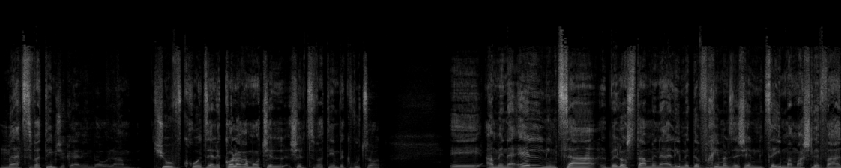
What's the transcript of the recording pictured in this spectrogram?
מהצוותים שקיימים בעולם, שוב, קחו את זה לכל הרמות של, של צוותים וקבוצות. Uh, המנהל נמצא, ולא סתם מנהלים מדווחים על זה שהם נמצאים ממש לבד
